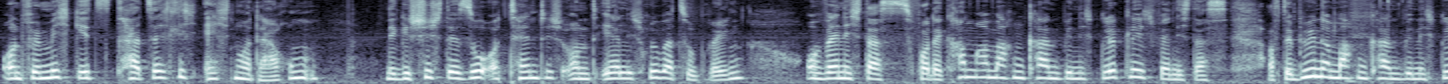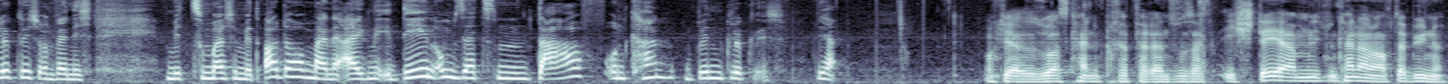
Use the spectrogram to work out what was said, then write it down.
Und für mich geht es tatsächlich echt nur darum, eine Geschichte so authentisch und ehrlich rüberzubringen. Und wenn ich das vor der Kamera machen kann, bin ich glücklich. Wenn ich das auf der Bühne machen kann, bin ich glücklich. Und wenn ich mit, zum Beispiel mit Otto meine eigenen Ideen umsetzen darf und kann, bin glücklich. Ja. Okay, also du hast keine Präferenz. Du sagst, ich stehe am liebsten, keine Ahnung, auf der Bühne.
